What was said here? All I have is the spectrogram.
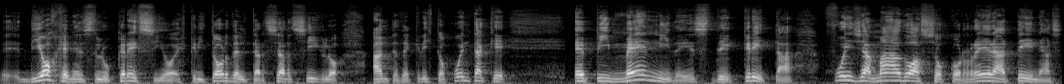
Eh, Diógenes Lucrecio, escritor del tercer siglo antes de Cristo, cuenta que Epiménides de Creta fue llamado a socorrer a Atenas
